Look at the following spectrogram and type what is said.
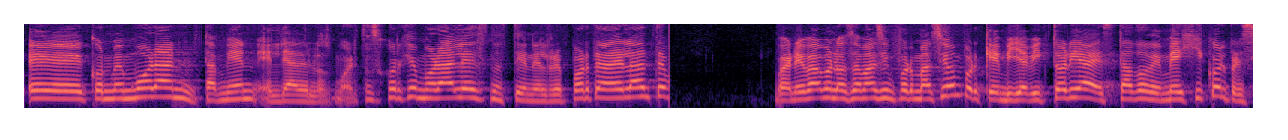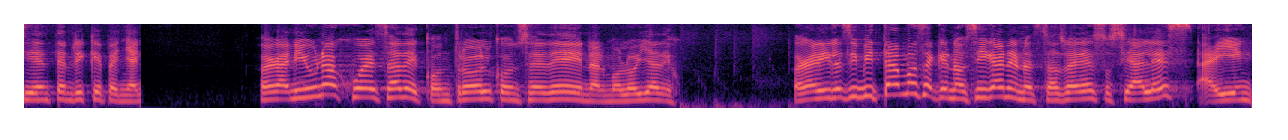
eh, conmemoran también el Día de los Muertos. Jorge Morales nos tiene el reporte. Adelante. Bueno, y vámonos a más información, porque en Villa Victoria, Estado de México, el presidente Enrique Peña. Oigan, y una jueza de control con sede en Almoloya de. Oigan, y los invitamos a que nos sigan en nuestras redes sociales, ahí en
